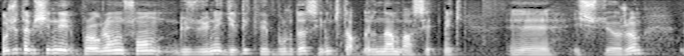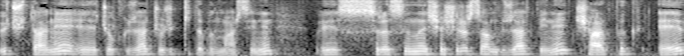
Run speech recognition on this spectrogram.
Burcu tabii şimdi programın son düzlüğüne girdik ve burada senin kitaplarından bahsetmek e, istiyorum. Üç tane e, çok güzel çocuk kitabın var senin. E, sırasını şaşırırsam düzelt beni. Çarpık Ev.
